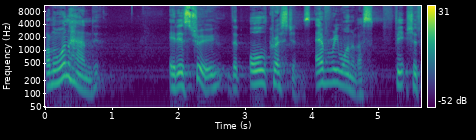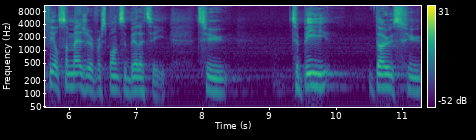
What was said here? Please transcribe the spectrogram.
On the one hand, it is true that all Christians, every one of us, should feel some measure of responsibility to to be those who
